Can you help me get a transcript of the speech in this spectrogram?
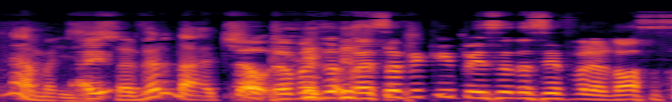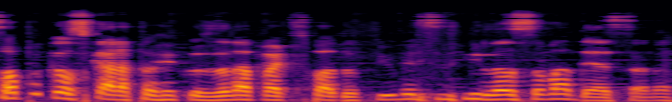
Não, mas Aí- isso é verdade. Não, eu, mas, eu- mas eu fiquei pensando assim, eu falei, nossa, só porque os caras estão recusando a participar do filme, eles me lançam uma dessa, né?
